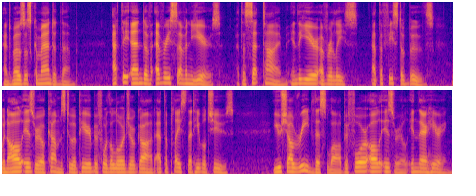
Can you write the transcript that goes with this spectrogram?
And Moses commanded them, At the end of every seven years, at the set time, in the year of release, at the feast of booths, when all Israel comes to appear before the Lord your God at the place that he will choose, you shall read this law before all Israel in their hearing.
